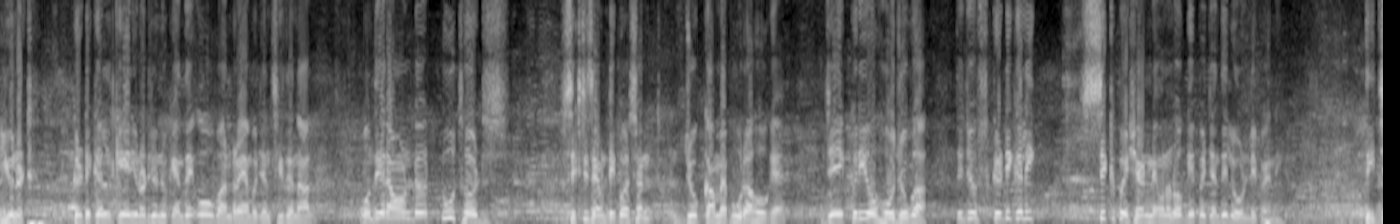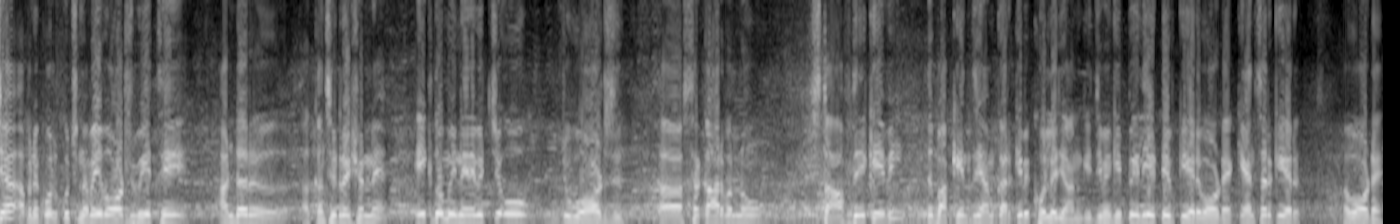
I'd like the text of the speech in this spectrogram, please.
unit critical care unit ਜਿਹਨੂੰ ਕਹਿੰਦੇ, ਉਹ ਬਣ ਰਿਹਾ ਐਮਰਜੈਂਸੀ ਦੇ ਨਾਲ। ਉਹਦੇ ਅਰਾਊਂਡ 2/3 60-70% ਜੋ ਕੰਮ ਹੈ ਪੂਰਾ ਹੋ ਗਿਆ। ਜੇ ਇੱਕ ਵਾਰੀ ਉਹ ਹੋ ਜਾਊਗਾ, ਤੇ ਜੋ ਕ੍ਰਿਟੀਕਲੀ ਸਿਕ ਪੇਸ਼ੈਂਟ ਨੇ, ਉਹਨਾਂ ਨੂੰ ਅੱਗੇ ਭੇਜਣ ਦੀ ਲੋੜ ਨਹੀਂ ਪੈਣੀ। ਤੀਜਾ, ਆਪਣੇ ਕੋਲ ਕੁਝ ਨਵੇਂ ਵਾਰਡਸ ਵੀ ਇੱਥੇ ਅੰਡਰ ਕੰਸੀਡਰੇਸ਼ਨ ਨੇ। ਇੱਕ ਦੋ ਮਹੀਨੇ ਦੇ ਵਿੱਚ ਉਹ ਜੋ ਵਾਰਡਸ ਸਰਕਾਰ ਵੱਲੋਂ ਸਟਾਫ ਦੇ ਕੇ ਵੀ ਤੇ ਬਾਕੀ ਇੰਤਜ਼ਾਮ ਕਰਕੇ ਵੀ ਖੋਲੇ ਜਾਣਗੇ। ਜਿਵੇਂ ਕਿ ਪੇਲੀਏਟਿਵ ਕੇਅਰ ਵਾਰਡ ਹੈ ਕੈਂਸਰ ਕੇਅਰ ਵਾਰਡ ਹੈ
